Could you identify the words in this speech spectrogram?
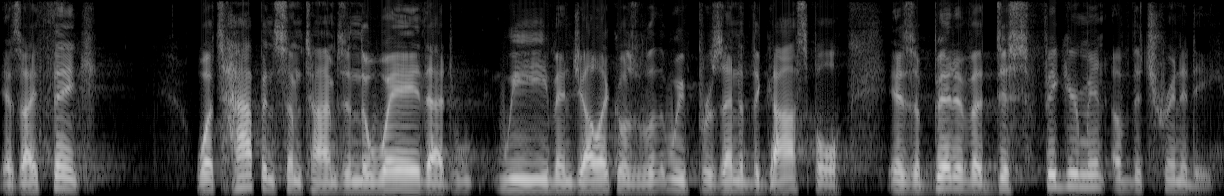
is I think what's happened sometimes in the way that we evangelicals we've presented the gospel is a bit of a disfigurement of the Trinity.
